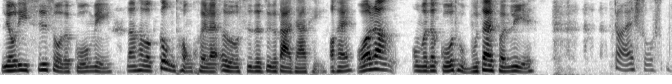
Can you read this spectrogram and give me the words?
流离失所的国民，让他们共同回来俄罗斯的这个大家庭。OK，我要让我们的国土不再分裂。到底在说什么？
